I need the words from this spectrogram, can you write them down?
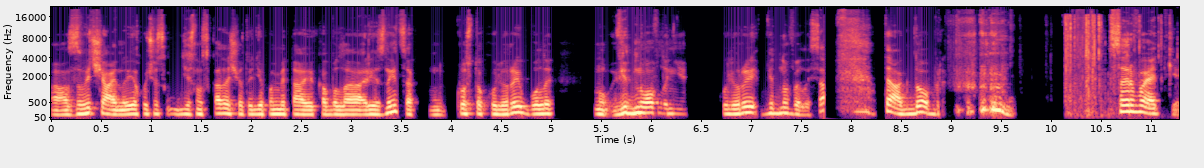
А, звичайно, я хочу дійсно сказати, що тоді пам'ятаю, яка була різниця. Просто кольори були ну, відновлені, кольори відновилися. Так, добре. Серветки.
